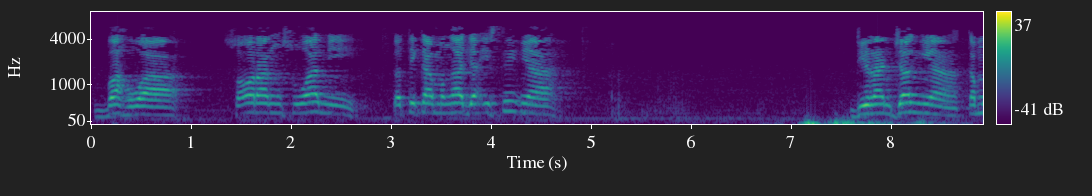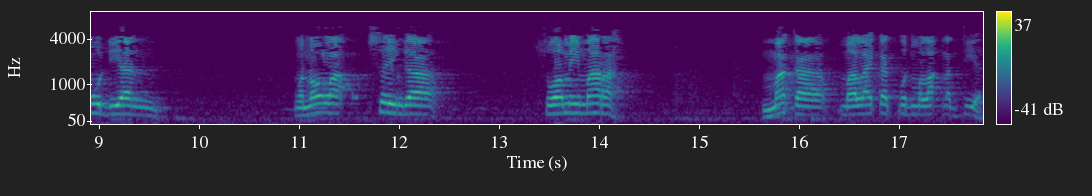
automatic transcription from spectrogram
bahwa seorang suami ketika mengajak istrinya diranjangnya kemudian menolak sehingga suami marah maka malaikat pun melaknat dia.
